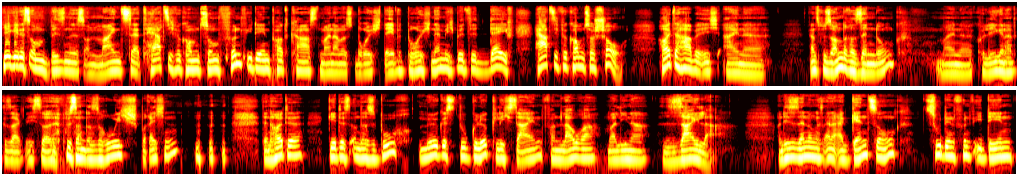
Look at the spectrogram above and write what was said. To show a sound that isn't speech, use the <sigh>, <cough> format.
Hier geht es um Business und Mindset. Herzlich willkommen zum 5 Ideen Podcast. Mein Name ist Brüch, David Brüch. Nenn mich bitte Dave. Herzlich willkommen zur Show. Heute habe ich eine ganz besondere Sendung. Meine Kollegin hat gesagt, ich soll <laughs> besonders ruhig sprechen. <laughs> Denn heute geht es um das Buch Mögest du glücklich sein von Laura Marlina Seiler. Und diese Sendung ist eine Ergänzung zu den fünf Ideen,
